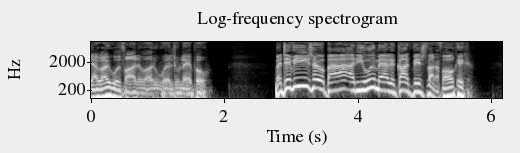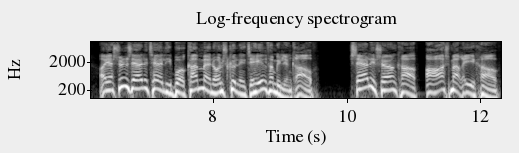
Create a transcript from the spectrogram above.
Jeg går ikke ud fra, at det var et uheld, du lagde på. Men det viser jo bare, at I udmærket godt vidste, hvad der foregik. Og jeg synes ærligt talt, at I burde komme med en undskyldning til hele familien Krav. Særligt Søren Krav og også Marie Krav.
